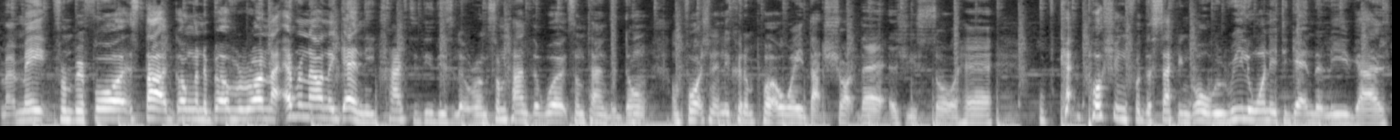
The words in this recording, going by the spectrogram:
my mate from before started going on a bit of a run. Like every now and again, he tries to do these little runs. Sometimes they work, sometimes they don't. Unfortunately, couldn't put away that shot there, as you saw here. We kept pushing for the second goal. We really wanted to get in the lead, guys.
